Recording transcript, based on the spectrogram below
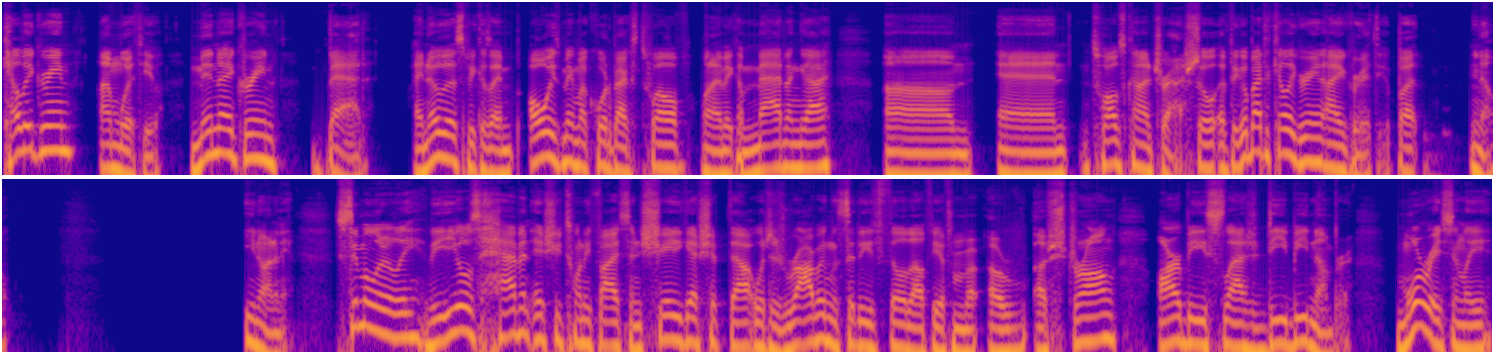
Kelly Green, I'm with you. Midnight Green, bad. I know this because I always make my quarterbacks 12 when I make a Madden guy. Um, and 12's kind of trash. So if they go back to Kelly Green, I agree with you. But, you know, you know what I mean. Similarly, the Eagles haven't issued 25 since Shady got shipped out, which is robbing the city of Philadelphia from a, a, a strong RB slash DB number. More recently,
